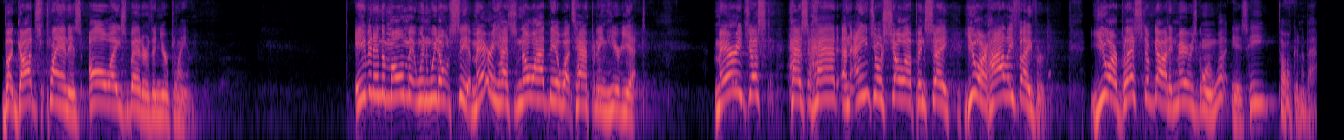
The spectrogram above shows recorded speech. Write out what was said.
but God's plan is always better than your plan. Even in the moment when we don't see it, Mary has no idea what's happening here yet. Mary just has had an angel show up and say, You are highly favored. You are blessed of God. And Mary's going, What is he talking about?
